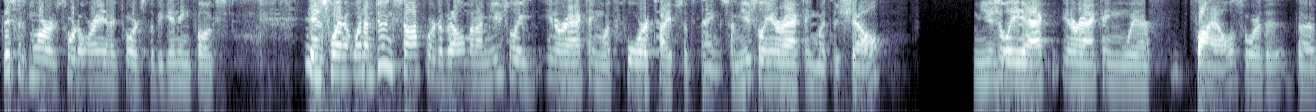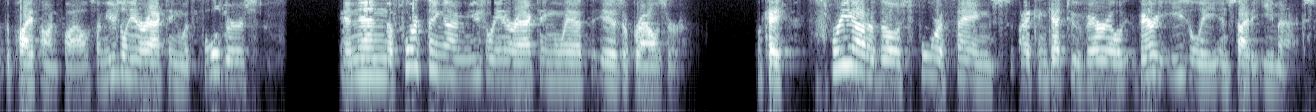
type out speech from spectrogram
this is more sort of oriented towards the beginning folks, is when, when I'm doing software development, I'm usually interacting with four types of things. I'm usually interacting with the shell. I'm usually act, interacting with files or the, the, the Python files. I'm usually interacting with folders and then the fourth thing I'm usually interacting with is a browser. Okay, three out of those four things I can get to very, very easily inside of Emacs.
